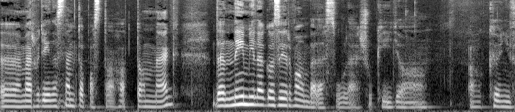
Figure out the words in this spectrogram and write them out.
mert hogy én ezt nem tapasztalhattam meg, de némileg azért van beleszólásuk így a, a könyv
